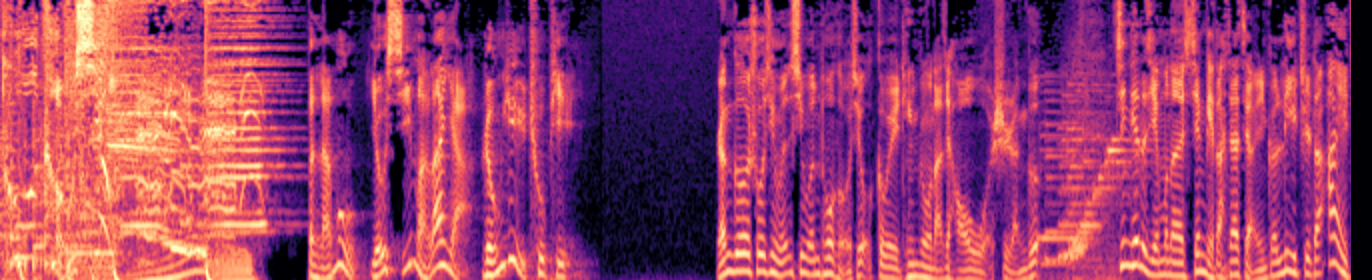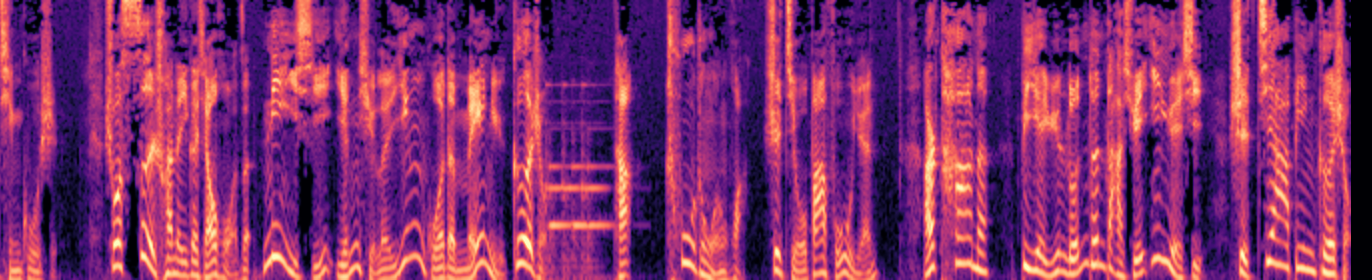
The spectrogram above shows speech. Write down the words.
脱口秀。本栏目由喜马拉雅荣誉出品。然哥说新闻，新闻脱口秀。各位听众，大家好，我是然哥。今天的节目呢，先给大家讲一个励志的爱情故事。说四川的一个小伙子逆袭迎娶了英国的美女歌手，初中文化，是酒吧服务员，而他呢，毕业于伦敦大学音乐系，是嘉宾歌手。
